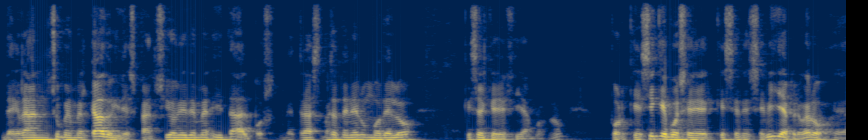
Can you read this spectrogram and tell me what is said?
de gran supermercado y de expansión y, de, tal, pues detrás vas a tener un modelo que es el que decíamos, ¿no? porque sí que puede ser que ser en Sevilla, pero claro, eh,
